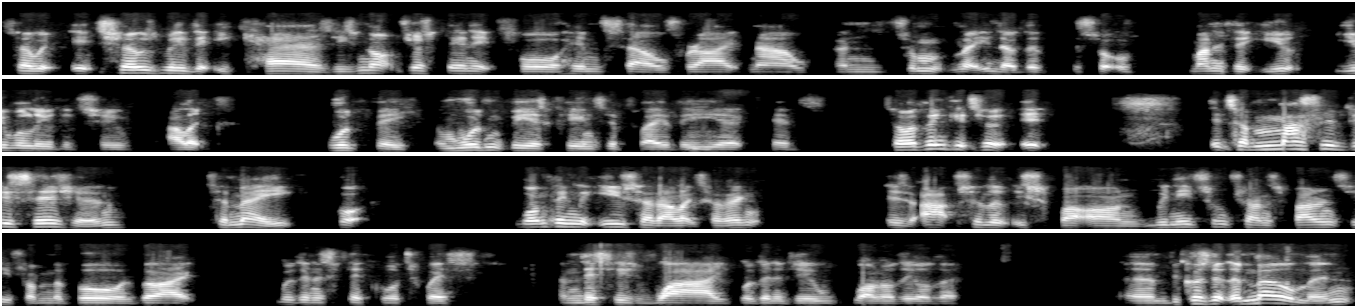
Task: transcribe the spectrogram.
So it, shows me that he cares. He's not just in it for himself right now. And some, you know, the, the sort of manager that you you alluded to, Alex, would be and wouldn't be as keen to play the hmm. uh, kids. So I think it's a it, it's a massive decision to make. But one thing that you said, Alex, I think is absolutely spot on. We need some transparency from the board. We're Like we're going to stick or twist, and this is why we're going to do one or the other. Um, because at the moment,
